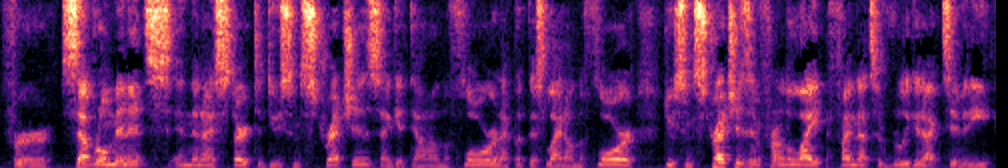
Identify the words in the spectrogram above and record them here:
for several minutes, and then I start to do some stretches. I get down on the floor and I put this light on the floor, do some stretches in front of the light. I find that's a really good activity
